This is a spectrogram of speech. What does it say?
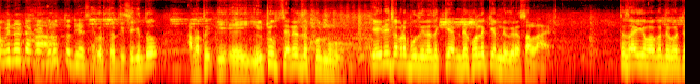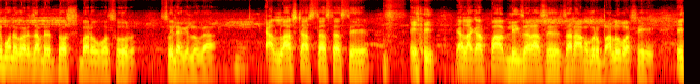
অভিনয়টাকে হ্যাঁ। গুরুত্ব দিয়েছেন। গুরুত্ব দিছি কিন্তু আমরা তো এই ইউটিউব চ্যানেল যে খুলবো এইটাই তো আমরা বুঝি না যে কেমনে খোলে কেমনে করে চালায়। তো যাই করতে করতে মনে করে যে আমরা দশ বারো বছর চলে গেল গা। আর লাস্ট আস্তে আস্তে আস্তে এই এলাকার পাবলিক যারা আছে যারা আমাকে ভালোবাসে এই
